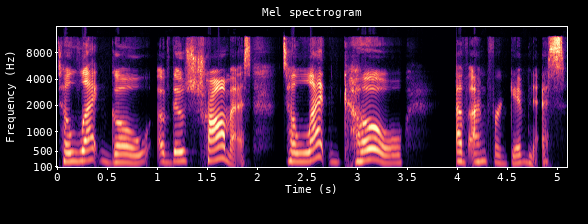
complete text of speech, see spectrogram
to let go of those traumas, to let go of unforgiveness.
